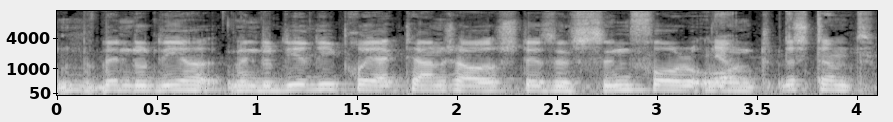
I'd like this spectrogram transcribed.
wenn du dir, wenn du dir die Projekte anschaust, das ist sinnvoll Ja, und das stimmt.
